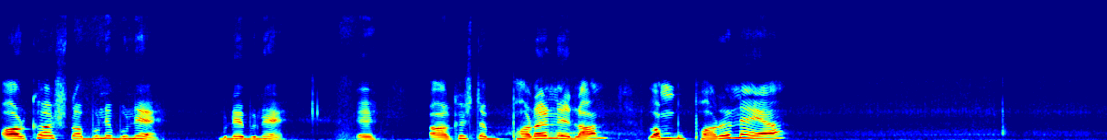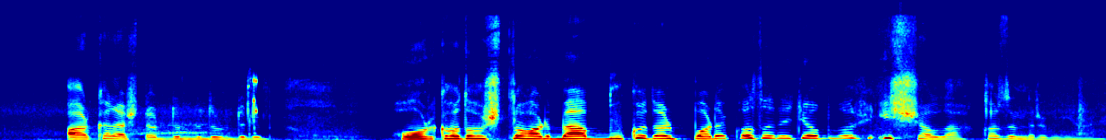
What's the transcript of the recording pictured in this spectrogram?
Arkadaşlar bu ne bu ne? Bu ne bu ne? E, arkadaşlar bu para ne lan? Lan bu para ne ya? Arkadaşlar dur bir durdurayım. Arkadaşlar ben bu kadar para kazanacağım lan. İnşallah kazanırım yani.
